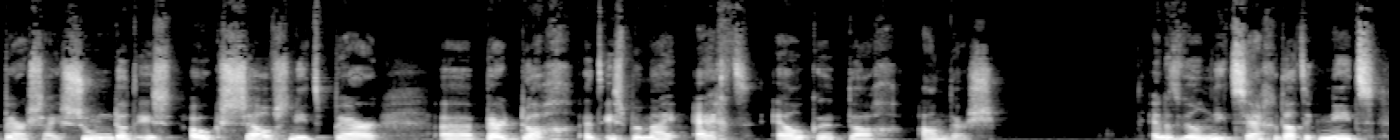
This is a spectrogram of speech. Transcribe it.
per seizoen. Dat is ook zelfs niet per, uh, per dag. Het is bij mij echt elke dag anders. En dat wil niet zeggen dat ik niet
